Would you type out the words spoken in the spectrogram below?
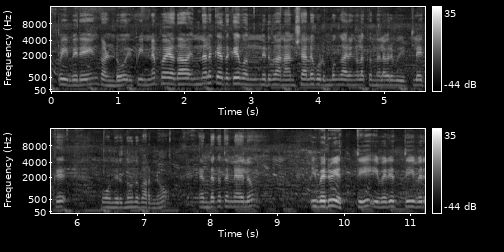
അപ്പോൾ ഇവരെയും കണ്ടു. പിന്നെ ഇപ്പോൾ ഏതാ ഇന്നലൊക്കെ ഏതൊക്കെ വന്നിരുന്നു? അനാൻഷാന്റെ കുടുംബം കാര്യങ്ങളൊക്കെ ഇന്നലെ അവർ വീട്ടിലേക്ക് പോന്നിരുന്നു എന്ന് പറഞ്ഞു. എന്തൊക്കെ തന്നെയായാലും ഇവരും എത്തി ഇവരെത്തി ഇവർ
